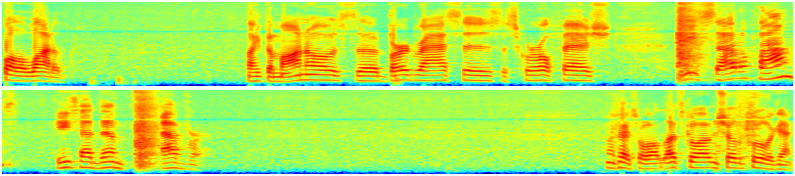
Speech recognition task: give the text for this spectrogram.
Well, a lot of them. Like the monos, the bird wrasses, the squirrel fish, these saddle clowns, he's had them forever. Okay, so let's go out and show the pool again.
